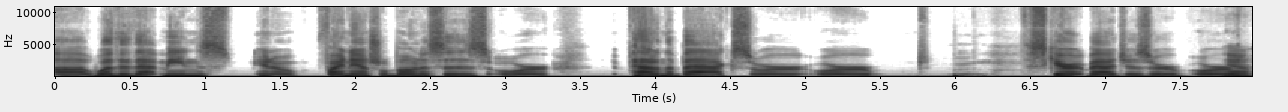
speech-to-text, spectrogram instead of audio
Uh, whether that means, you know, financial bonuses or pat on the backs or, or Scarrett badges or, or yeah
